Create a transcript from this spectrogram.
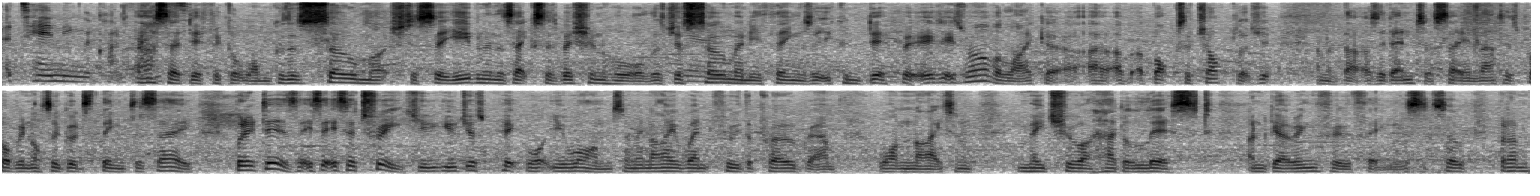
attending the conference? That's a difficult one because there's so much to see. Even in this exhibition hall, there's just yeah. so many things that you can dip. It, it's rather like a, a, a box of chocolates. and that, as a dentist saying that is probably not a good thing to say, but it is. It's, it's a treat. You, you just pick what you want. I mean, I went through the program one night and made sure I had a list and going through things. So, but I'm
